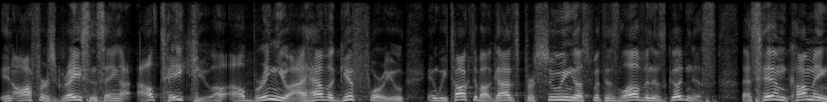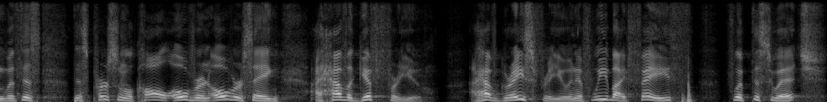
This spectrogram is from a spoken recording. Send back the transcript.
and offers grace and saying, I'll take you, I'll, I'll, bring you, I have a gift for you. And we talked about God's pursuing us with his love and his goodness. That's him coming with this, this personal call over and over saying, I have a gift for you, I have grace for you. And if we by faith flip the switch,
